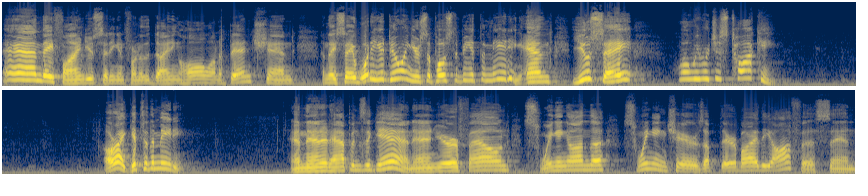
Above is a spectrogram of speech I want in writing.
And they find you sitting in front of the dining hall on a bench, and, and they say, What are you doing? You're supposed to be at the meeting. And you say, Well, we were just talking. All right, get to the meeting. And then it happens again, and you're found swinging on the swinging chairs up there by the office. And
